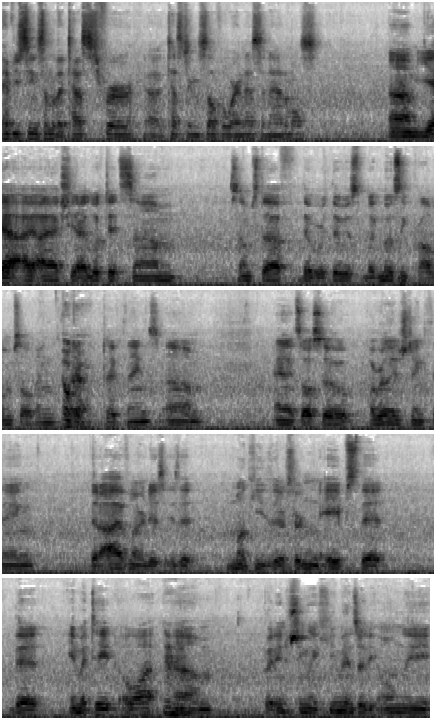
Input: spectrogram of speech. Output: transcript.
have you seen some of the tests for uh, testing self awareness in animals? Um, yeah, I, I actually I looked at some some stuff that were that was like mostly problem solving type, Okay. type things, um, and it's also a really interesting thing that I've learned is is that monkeys there are certain apes that that imitate a lot, Mhm. um, but interestingly humans are the only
